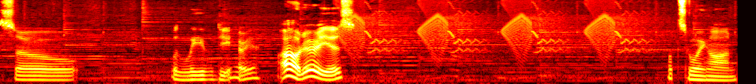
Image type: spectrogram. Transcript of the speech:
So, we'll leave the area. Oh, there he is. What's going on?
